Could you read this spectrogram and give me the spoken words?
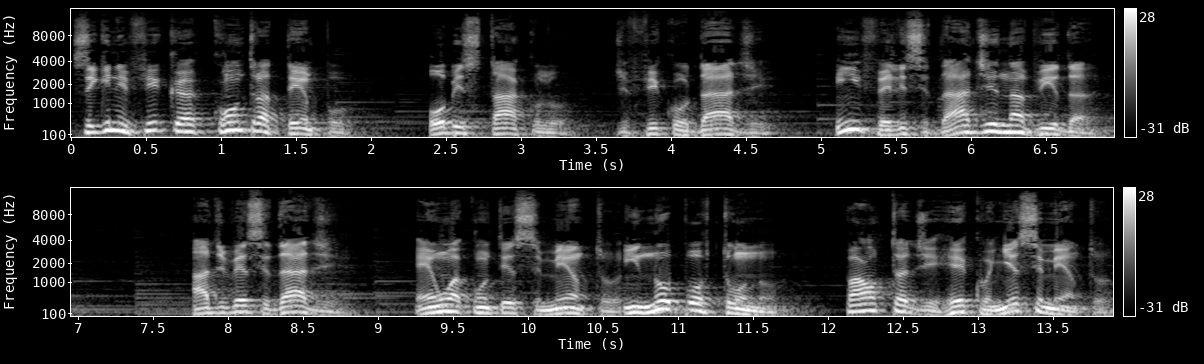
significa contratempo, obstáculo, dificuldade, infelicidade na vida. Adversidade é um acontecimento inoportuno, falta de reconhecimento.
